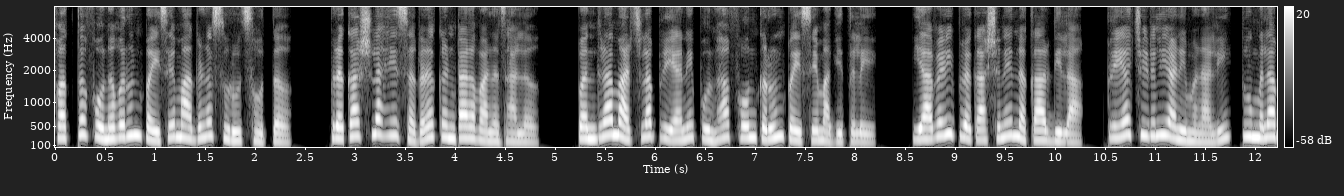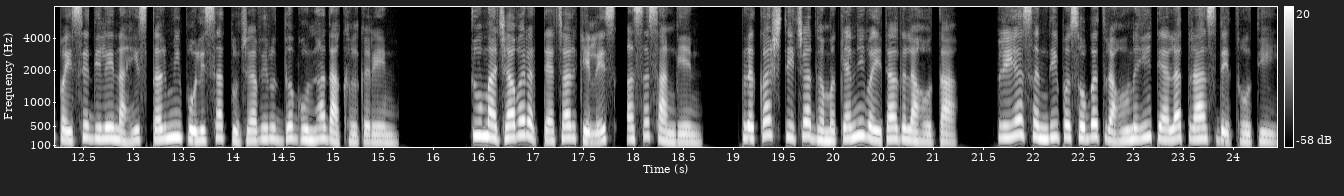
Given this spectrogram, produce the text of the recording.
फक्त फोनवरून पैसे मागणं सुरूच होतं. प्रकाशला हे सगळं कंटाळवाणं झालं. पंधरा मार्चला प्रियाने पुन्हा फोन करून पैसे मागितले. यावेळी प्रकाशने नकार दिला. प्रिया चिडली आणि म्हणाली तू मला पैसे दिले नाहीस तर मी पोलिसात तुझ्याविरुद्ध गुन्हा दाखल करेन. तू माझ्यावर अत्याचार केलेस असं सांगेन. प्रकाश तिच्या धमक्यांनी वैतागला होता. प्रिया संदीपसोबत राहूनही त्याला त्रास देत होती.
